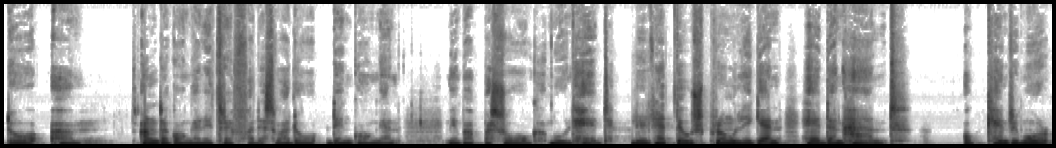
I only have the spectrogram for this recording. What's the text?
då, um, andra gången de träffades var då den gången min pappa såg Moonhead. Den hette ursprungligen Head and Hand. Och Henry Moore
